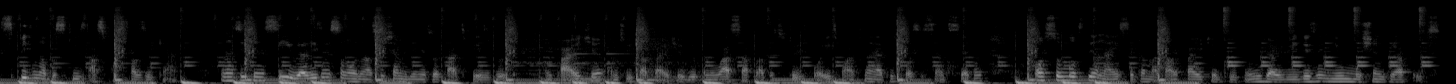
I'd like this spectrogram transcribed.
speeding up the skills as fast as they can. And as you can see, we are using some of our social media network at Facebook, on Pyrochure, on Twitter, Pyrochure Group, on WhatsApp at 348 Also, mostly on our Instagram account, Parature Group, in which we are releasing new motion graphics.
